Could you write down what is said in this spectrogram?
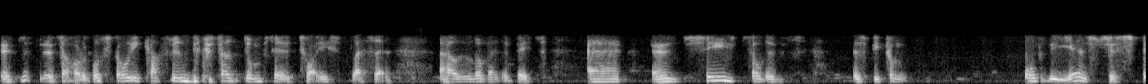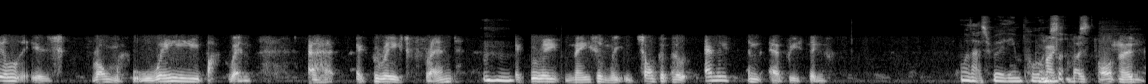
it's, it's a horrible story, Katherine, because I dumped her twice, bless her. I love her a bit. Uh, and she sort of has become, over the years, she still is from way back when, uh, a great friend, a great mate, and we can talk about anything and everything. Well, that's really important. My, my partner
